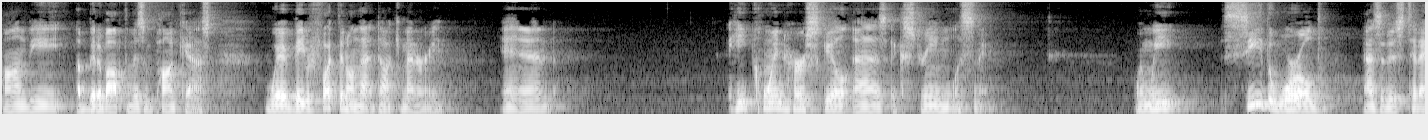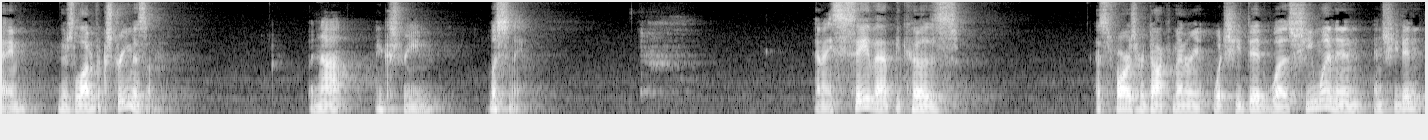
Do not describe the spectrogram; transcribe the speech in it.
on the A Bit of Optimism podcast, where they reflected on that documentary. And he coined her skill as extreme listening. When we see the world as it is today, there's a lot of extremism, but not extreme listening. And I say that because as far as her documentary, what she did was she went in and she didn't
